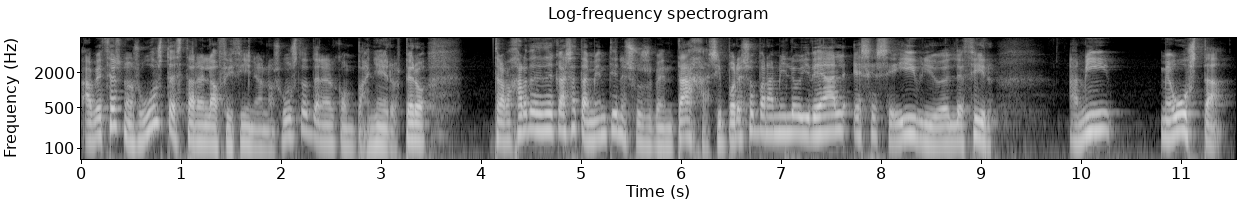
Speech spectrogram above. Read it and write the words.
a veces nos gusta estar en la oficina, nos gusta tener compañeros, pero trabajar desde casa también tiene sus ventajas y por eso para mí lo ideal es ese híbrido, el decir, a mí me gusta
